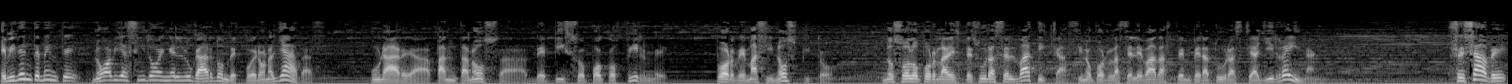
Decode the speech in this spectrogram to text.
Evidentemente no había sido en el lugar donde fueron halladas, un área pantanosa de piso poco firme, por demás inhóspito, no solo por la espesura selvática, sino por las elevadas temperaturas que allí reinan. Se sabe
